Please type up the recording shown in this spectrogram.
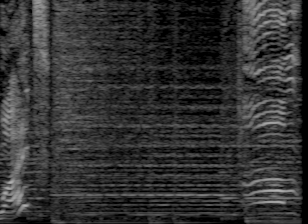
What? Um.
